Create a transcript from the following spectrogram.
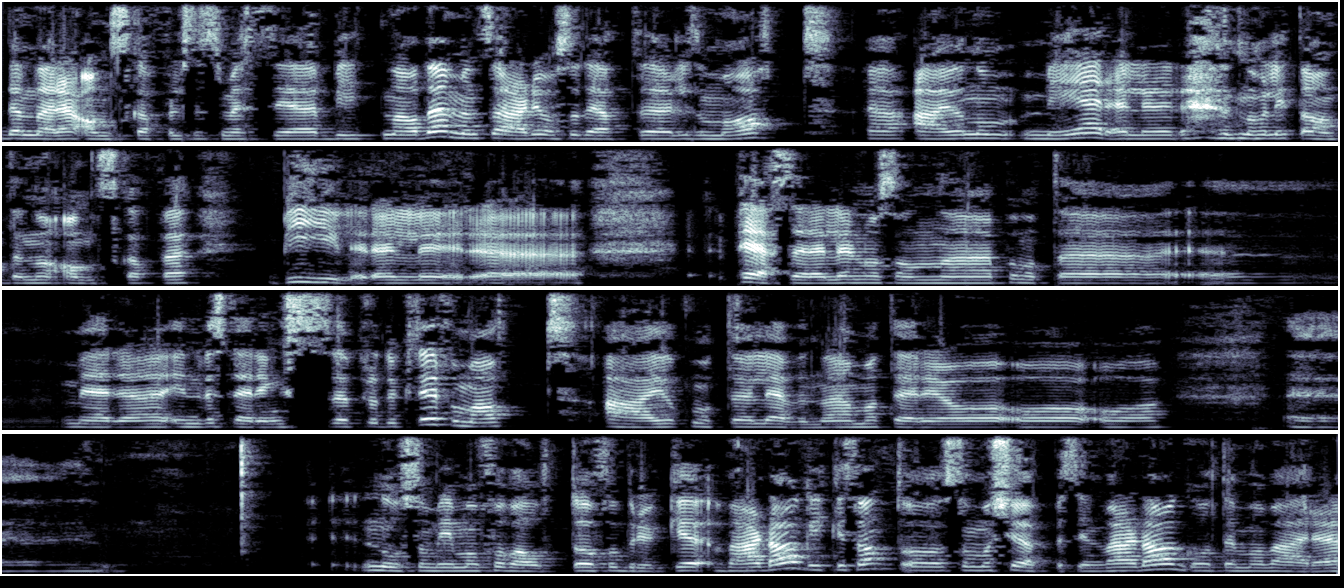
den der anskaffelsesmessige biten av det. Men så er det jo også det at eh, liksom, mat uh, er jo noe mer eller noe litt annet enn å anskaffe biler eller uh, PC-er eller noe sånn på en måte mer investeringsprodukter. For mat er jo på en måte levende materie og, og, og eh, noe som vi må forvalte og forbruke hver dag, ikke sant? og som må kjøpes inn hver dag. Og det må være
